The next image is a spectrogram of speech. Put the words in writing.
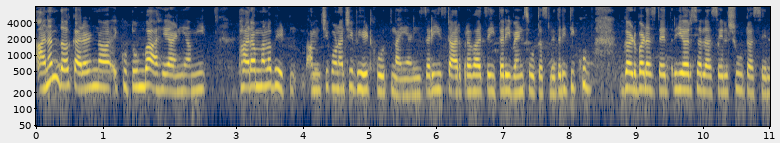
आनंद कारण एक कुटुंब आहे आणि आम्ही फार आम्हाला भेट आमची कोणाची भेट होत नाही आणि जरी स्टार प्रवाहाचे इतर इव्हेंट्स होत असले तरी ती खूप गडबड असते रिहर्सल असेल शूट असेल.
